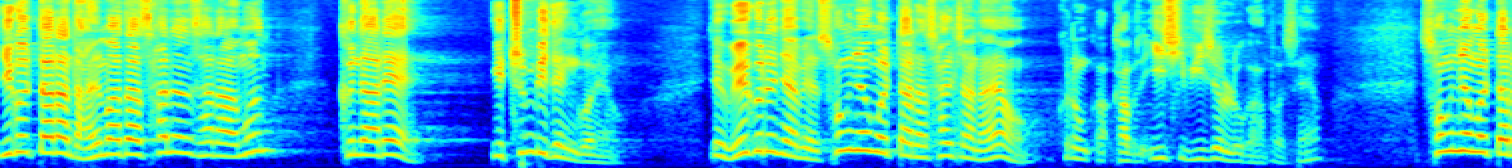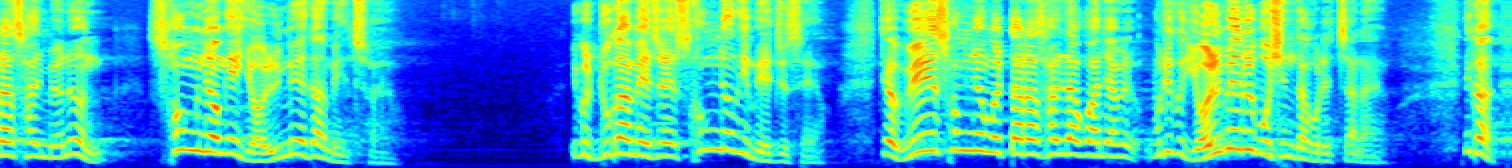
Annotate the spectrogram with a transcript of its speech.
이걸 따라 날마다 사는 사람은 그날에 이게 준비된 거예요. 왜 그러냐면 성령을 따라 살잖아요. 그럼 가- 가보세요. 22절로 가보세요. 성령을 따라 살면은 성령의 열매가 맺혀요. 이걸 누가 맺어요? 성령이 맺으세요. 그러니까 왜 성령을 따라 살라고 하냐면 우리 그 열매를 보신다고 그랬잖아요. 그러니까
